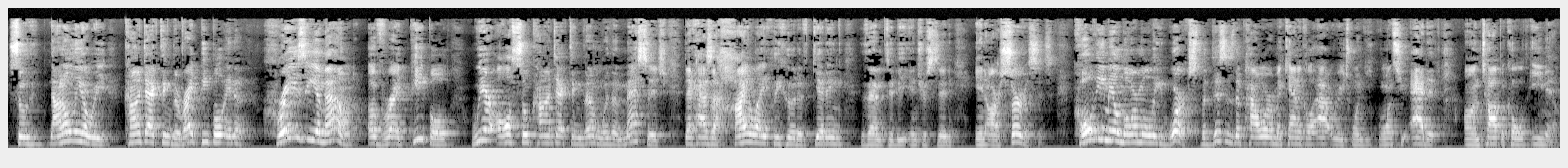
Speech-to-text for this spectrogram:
So not only are we contacting the right people in a crazy amount of right people, we are also contacting them with a message that has a high likelihood of getting them to be interested in our services. Cold email normally works, but this is the power of mechanical outreach when, once you add it on top of cold email.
